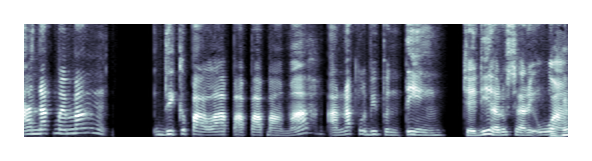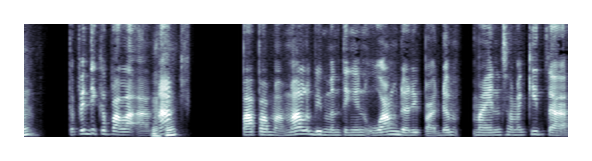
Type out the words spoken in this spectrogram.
anak memang di kepala papa mama, anak lebih penting, jadi harus cari Mhm. uang. Tapi di kepala anak, Mhm. papa mama lebih mentingin uang daripada main sama kita.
